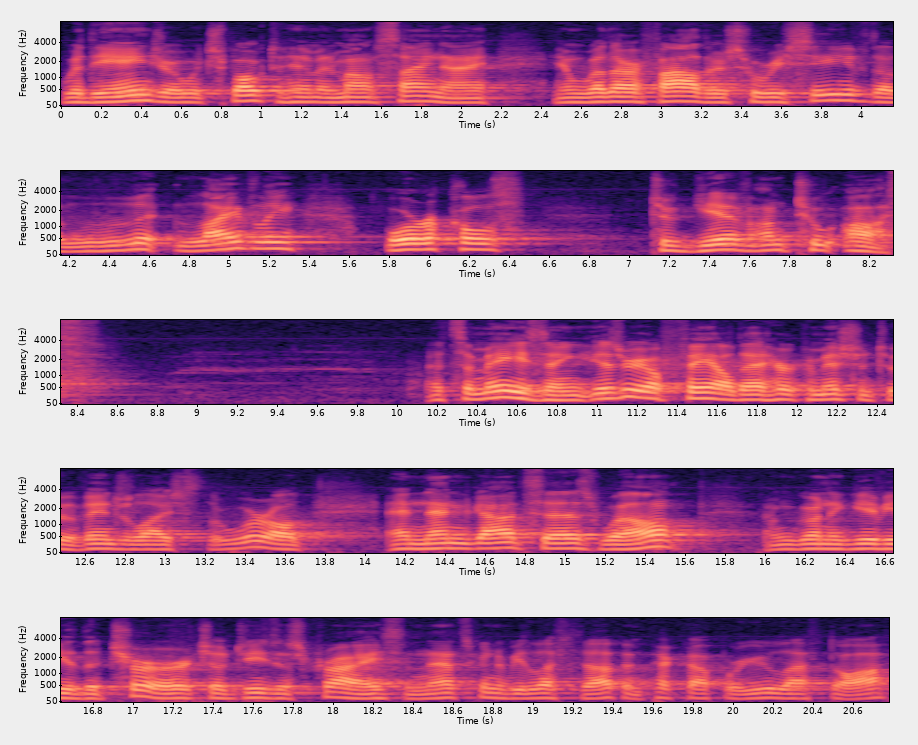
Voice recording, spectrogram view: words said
with the angel which spoke to him in Mount Sinai, and with our fathers who received the li- lively oracles to give unto us. It's amazing. Israel failed at her commission to evangelize the world, and then God says, Well, I'm going to give you the church of Jesus Christ, and that's going to be lifted up and pick up where you left off.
